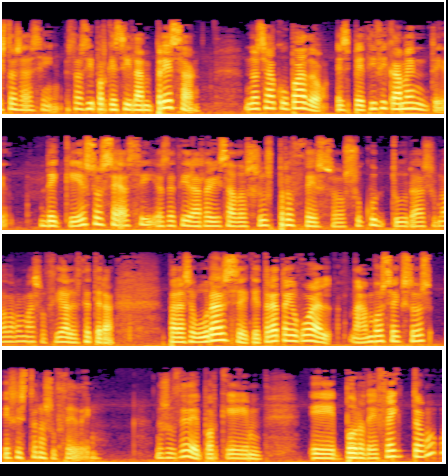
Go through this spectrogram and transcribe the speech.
esto es así. Esto es así porque si la empresa no se ha ocupado específicamente de que eso sea así, es decir, ha revisado sus procesos, su cultura, su norma social, etcétera, para asegurarse que trata igual a ambos sexos, es esto no sucede. No sucede porque eh, por defecto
